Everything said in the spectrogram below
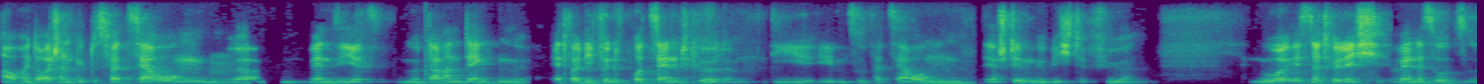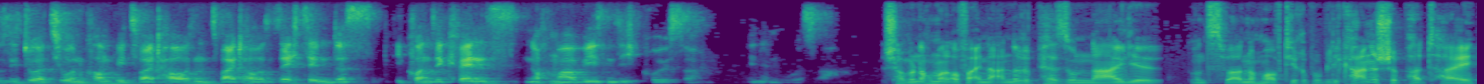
Auch in Deutschland gibt es Verzerrungen, mhm. wenn Sie jetzt nur daran denken, etwa die 5-Prozent-Hürde, die eben zu Verzerrungen der Stimmgewichte führen. Nur ist natürlich, wenn es so zu Situationen kommt wie 2000, 2016, dass die Konsequenz nochmal wesentlich größer in den USA. Schauen wir nochmal auf eine andere Personalie, und zwar nochmal auf die Republikanische Partei.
